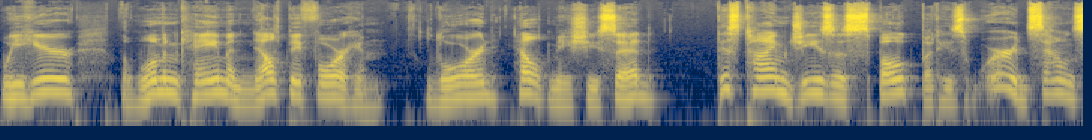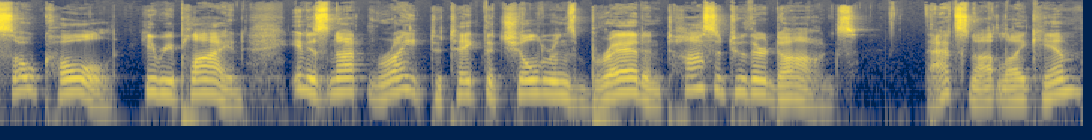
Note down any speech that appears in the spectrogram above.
We hear the woman came and knelt before him. Lord, help me, she said. This time Jesus spoke, but his words sound so cold. He replied, It is not right to take the children's bread and toss it to their dogs. That's not like him.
